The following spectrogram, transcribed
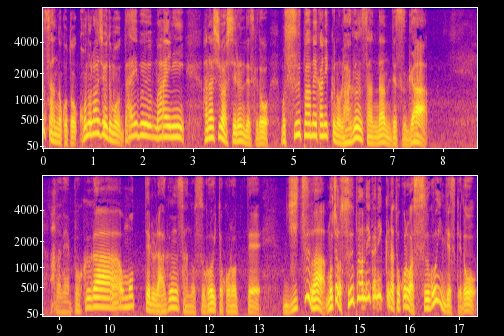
ンさんのこと、このラジオでもだいぶ前に話はしてるんですけど、もうスーパーメカニックのラグーンさんなんですが、あのね、僕が思ってるラグーンさんのすごいところって、実は、もちろんスーパーメカニックなところはすごいんですけど、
